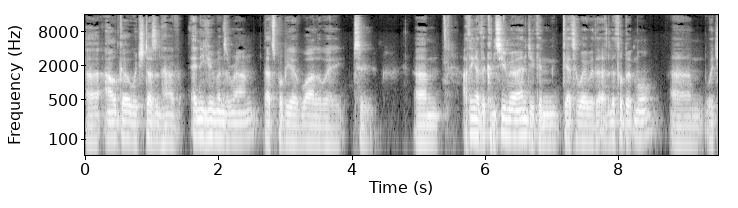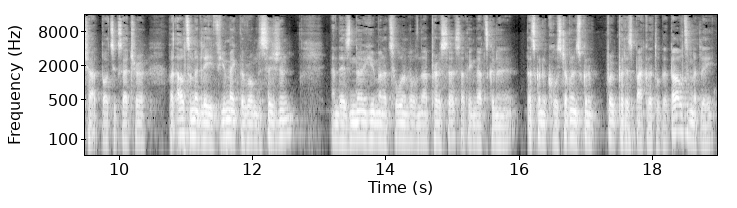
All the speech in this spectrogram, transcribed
uh, algo, which doesn't have any humans around, that's probably a while away too. Um, I think at the consumer end, you can get away with it a little bit more um, with chatbots, etc. But ultimately, if you make the wrong decision, and there's no human at all involved in that process, I think that's going to, that's going to cause trouble and it's going to put us back a little bit. But ultimately,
